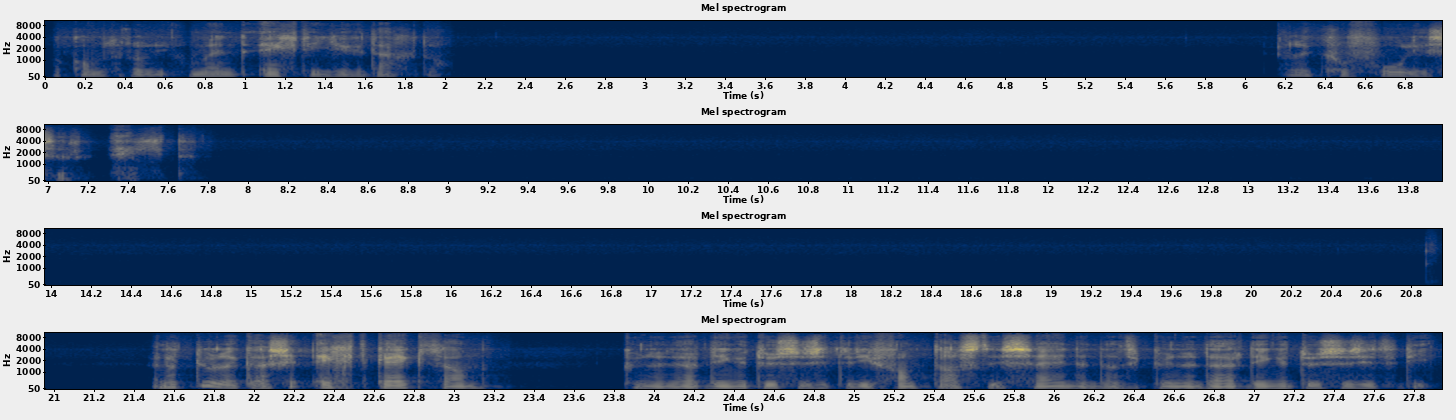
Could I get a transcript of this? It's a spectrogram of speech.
Wat komt er op dit moment echt in je gedachten op? het gevoel is er echt? En natuurlijk, als je echt kijkt, dan kunnen daar dingen tussen zitten die fantastisch zijn en dan kunnen daar dingen tussen zitten die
